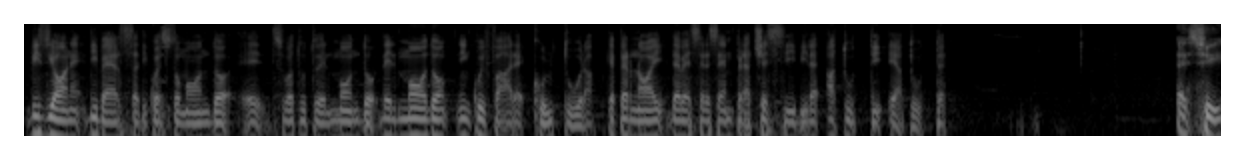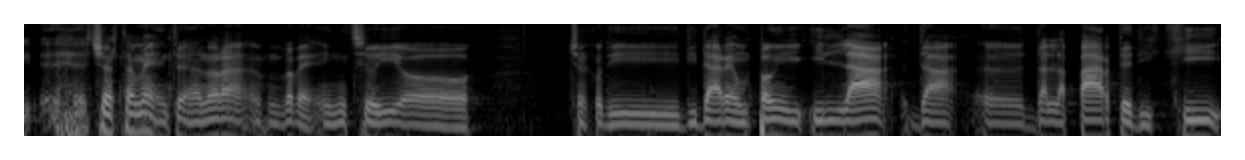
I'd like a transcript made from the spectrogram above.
visione diversa di questo mondo e soprattutto del, mondo, del modo in cui fare cultura che per noi deve essere sempre accessibile a tutti e a tutte. Eh sì, eh, certamente. Allora, vabbè, inizio io cerco di, di, dare un po' il là da, eh, dalla parte di chi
